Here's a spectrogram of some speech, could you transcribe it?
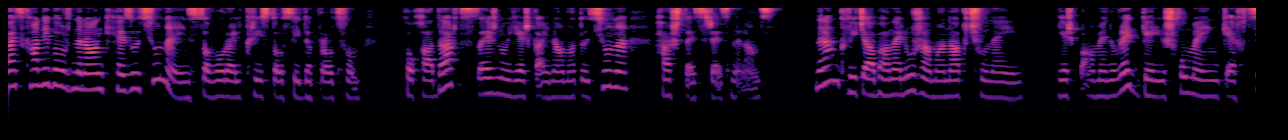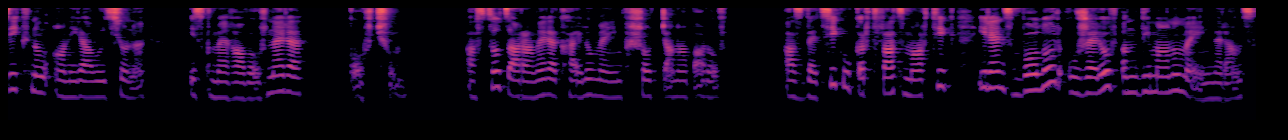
բայց քանի որ նրանք հեզություն էին սովորել Քրիստոսի դպրոցում, փոխադարձ սերն ու երկայնամտությունը հաշտեցրեց նրանց։ Նրանք վիճաբանելու ժամանակ չունեին, երբ ամենուրեք գերիշխում էին կեղծիքն ու անիրավությունը, իսկ մեղավորները՝ կորչում։ Աստծո ծառաները քայլում էին փշոտ ճանապարով։ Ազդեցիկ ու կրթված մարդիկ իրենց բոլոր ուժերով ընդդիմանում էին նրանց։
